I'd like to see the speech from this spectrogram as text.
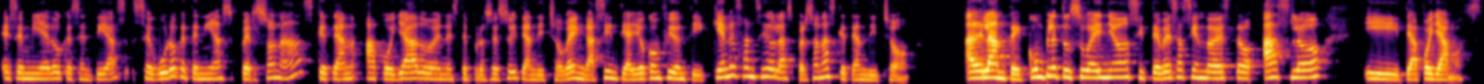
ese miedo que sentías, seguro que tenías personas que te han apoyado en este proceso y te han dicho, venga, Cintia, yo confío en ti. ¿Quiénes han sido las personas que te han dicho, adelante, cumple tu sueño, si te ves haciendo esto, hazlo y te apoyamos?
